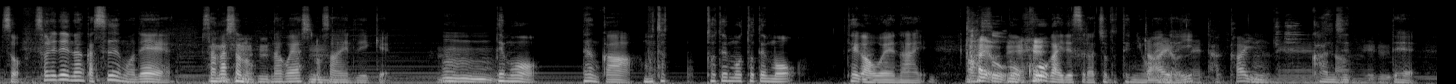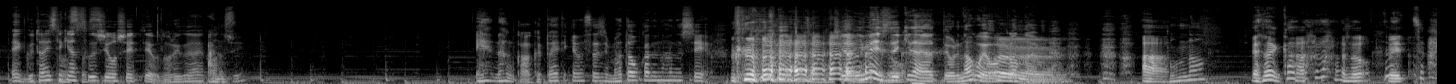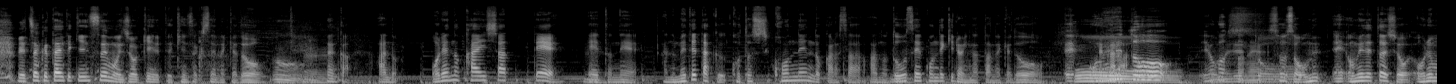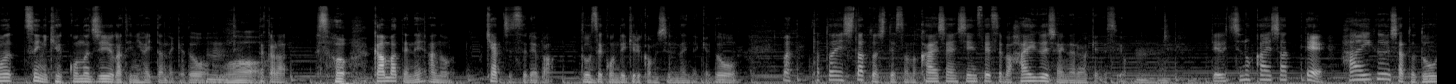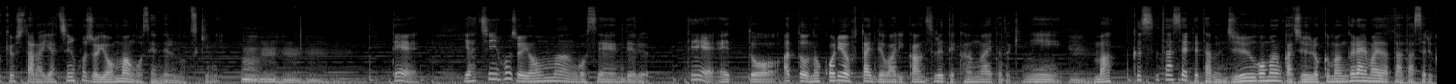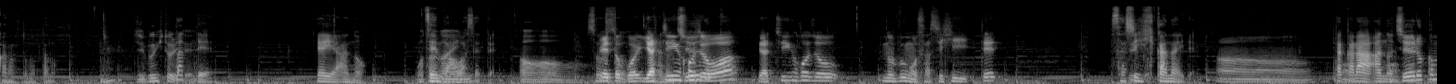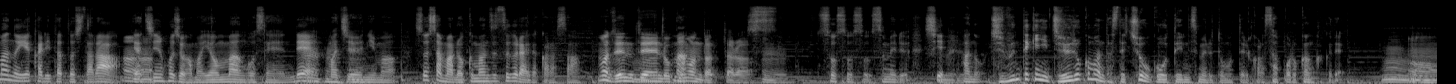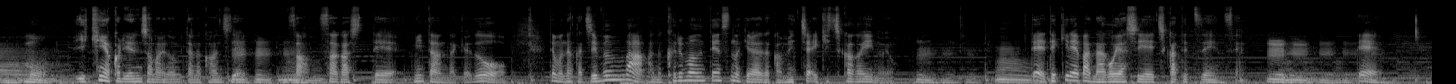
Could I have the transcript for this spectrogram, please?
そう。それでなんかスーモで探したの。うんうんうん。名古屋市の 3LDK うん。うんでもなんかもうととてもとても手が負えない、そうだよね。もう郊外ですらちょっと手に負だえない。よね。高いよね、うん。感じ 3L でえ具体的な数字教えてよ。どれぐらいの感じえなんか具体的な数字またお金の話？い いやイメージできないよって俺名古屋わかんないもんあどんな？いやなんか あのめっちゃめっちゃ具体的に数も条件入れて検索してんだけどうんうん。なんかあの俺の会社って、うん。えっ、とねあのめでたく今年今年度からさあの同性婚できるようになったんだけど、えおーおめでとう。よかったね。そうそうおめえおめでとうでしょ。俺もついに結婚の自由が手に入ったんだけど、うん。だからそう頑張ってねあのキャッチすれば同性婚できるかもしれないんだけど、まあ、たとえしたとしてその会社に申請すれば配偶者になるわけですよ。うんでうちの会社って配偶者と同居したら家賃補助4万5千円出るの月に。うんうんうんうん。で家賃補助4万5千円出る。でえっとあと残りを2人で割り勘するって考えた時にうん。マックス出せて多分15万か16万ぐらいまでだったら出せるかなと思ったの。ん？自分一人で？だっていやいやあの全部合わせて。ああ。そうそう。えっとこれ家賃補助は？家賃補助の分を差し引いて？16差し引かないで。あーだからあのうん16万の家借りたとしたら家賃補助がまあ4万5千円でまあ12万。そしたらまあ6万ずつぐらいだからさ。まあ全然うん。6万だったら、そうそうそう住める。しあの自分的に16万出して超豪邸に住めると思ってるから札幌感覚で。うんもう一軒家借りれるんじゃないのみたいな感じでさうん探してみたんだけどでもなんか自分はあの車運転するの嫌いだからめっちゃ駅近がいいのよ。うんうんうん。でできれば名古屋市営地下鉄沿線。うんうんうんうん。で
